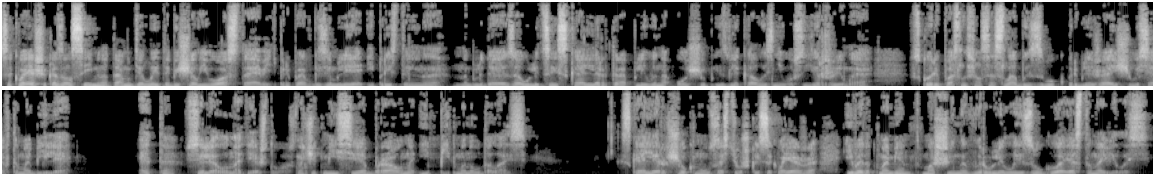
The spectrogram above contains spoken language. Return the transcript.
Саквояж оказался именно там, где Лейт обещал его оставить. Припав к земле и пристально наблюдая за улицей, Скайлер торопливо на ощупь извлекал из него содержимое. Вскоре послышался слабый звук приближающегося автомобиля. Это вселяло надежду. Значит, миссия Брауна и Питмана удалась. Скайлер щелкнул застежкой саквояжа, и в этот момент машина вырулила из угла и остановилась.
